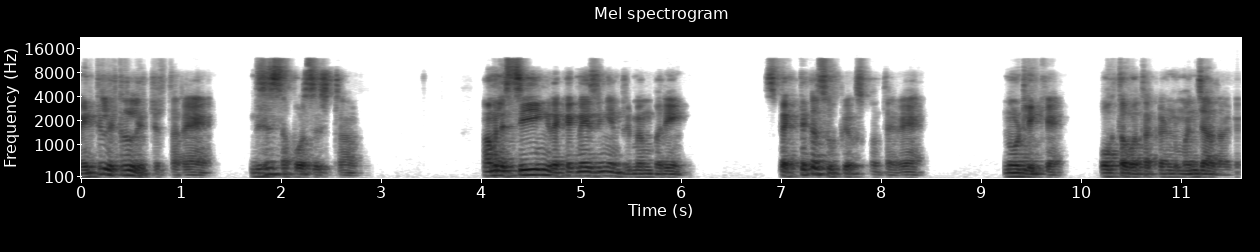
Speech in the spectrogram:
ವೆಂಟಿಲೇಟರ್ ಅಲ್ಲಿ ಇಟ್ಟಿರ್ತಾರೆ. ದಿಸ್ ಇಸ್ ಸಪೋರ್ಟ್ ಸಿಸ್ಟಮ್ ಆಮೇಲೆ seeing recognizing and remembering spectacles ಉಪಯೋಗಿಸ್ಕೊತೇವೆ. ನೋಡ್ಲಿಕ್ಕೆ ಹೋಗ್ತಾ ಹೋಗ್ತಾ ಕಣ್ಣು ಮಂಜಾದಾಗ,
